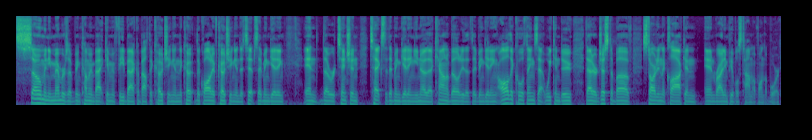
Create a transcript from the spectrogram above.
so many members have been coming back giving feedback about the coaching and the co- the quality of coaching and the tips they've been getting and the retention text that they've been getting, you know, the accountability that they've been getting, all the cool things that we can do that are just above starting the clock and, and writing people's time up on the board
